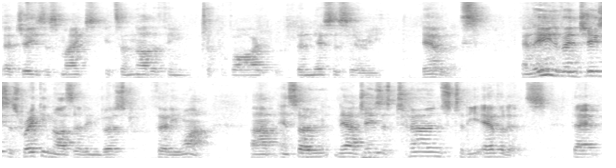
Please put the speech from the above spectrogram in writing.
that Jesus makes, it's another thing to provide the necessary evidence. And even Jesus recognized that in verse 31. Um, and so now Jesus turns to the evidence that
